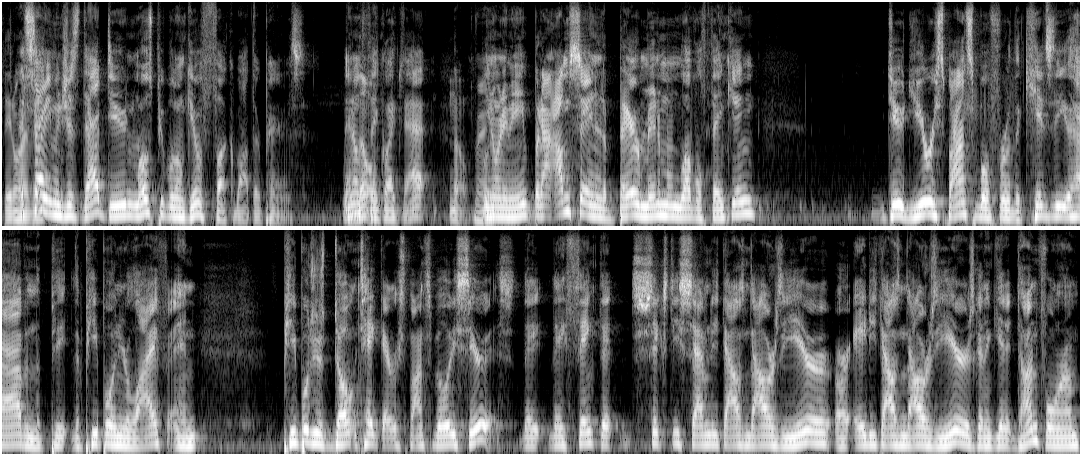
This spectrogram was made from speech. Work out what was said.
They don't It's have not any- even just that, dude. Most people don't give a fuck about their parents. They don't no. think like that. No. You know what I mean? But I- I'm saying at a bare minimum level thinking, dude, you're responsible for the kids that you have and the pe- the people in your life and people just don't take that responsibility serious. They they think that sixty, seventy thousand dollars a year or eighty thousand dollars a year is going to get it done for them.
